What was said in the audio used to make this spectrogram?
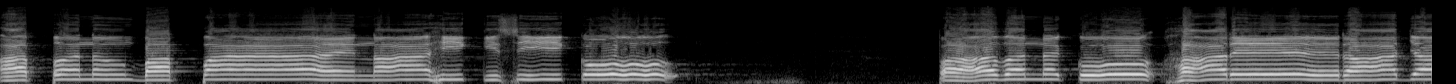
ਆਪਨ ਬਾਪਾ ਨਾਹੀ ਕਿਸੀ ਕੋ ਪਾਵਨ ਕੋ ਹਾਰੇ ਰਾਜਾ।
